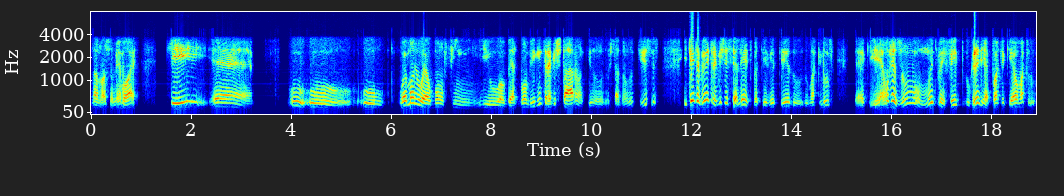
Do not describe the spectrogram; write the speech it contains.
na nossa memória que é, o, o, o, o Emanuel Bonfim e o Alberto Bombig entrevistaram aqui no, no Estadão Notícias e tem também uma entrevista excelente para a TVT do, do é, que é um resumo muito bem feito do grande repórter que é o Macluf.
